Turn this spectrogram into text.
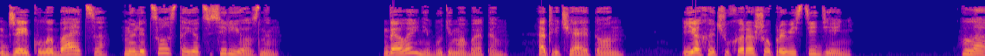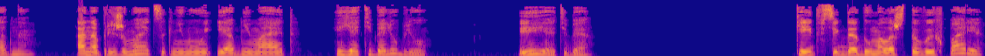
Джейк улыбается, но лицо остается серьезным. «Давай не будем об этом», — отвечает он. «Я хочу хорошо провести день». «Ладно». Она прижимается к нему и обнимает. «Я тебя люблю». «И я тебя». Кейт всегда думала, что в их паре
